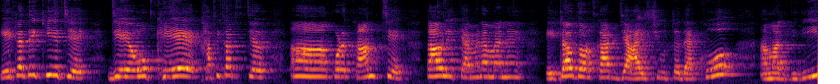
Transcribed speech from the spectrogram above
এটা দেখিয়েছে যে ও খেয়ে খাপি খাচ্ছে করে কাঁদছে, তাহলে ক্যামেরাম্যানে এটাও দরকার যে আইসিইউতে দেখো, আমার দিদি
